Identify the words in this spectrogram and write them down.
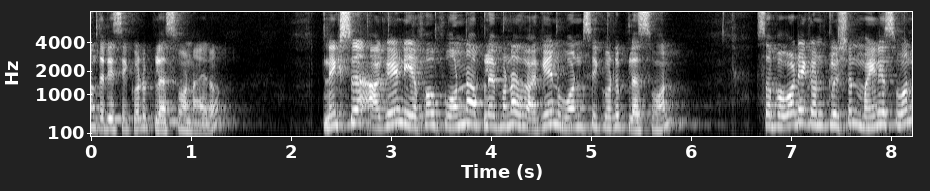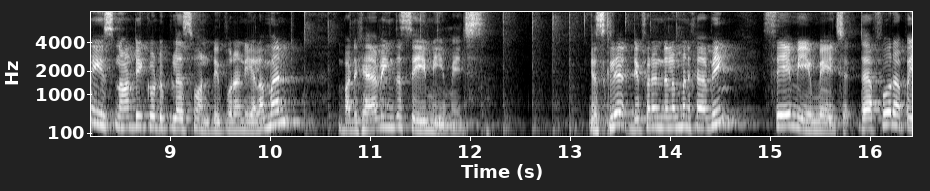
1 that is equal to plus 1 ஆயிரும் next again f of 1 apply பண்ணால் again 1 is equal to plus 1 so அப்போ what a conclusion minus 1 is not equal to plus 1 different element but having the same image Yes, clear? Different element having same image. Therefore, அப்போ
